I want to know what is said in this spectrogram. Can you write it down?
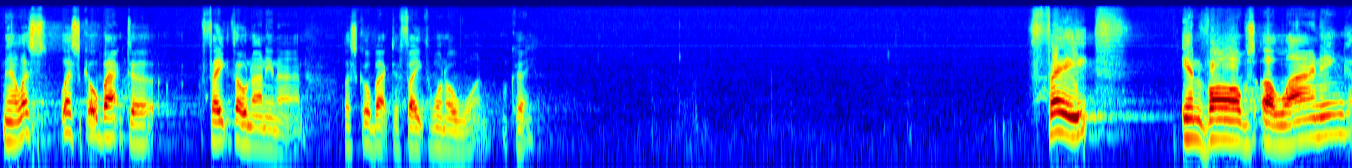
Now let's, let's go back to Faith 099. Let's go back to Faith 101, okay? Faith involves aligning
